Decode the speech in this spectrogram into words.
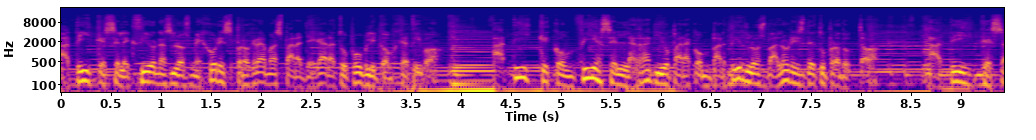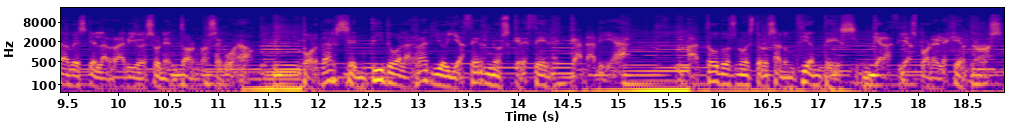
A ti que seleccionas los mejores programas para llegar a tu público objetivo. A ti que confías en la radio para compartir los valores de tu producto. A ti que sabes que la radio es un entorno seguro. Por dar sentido a la radio y hacernos crecer cada día. A todos nuestros anunciantes, gracias por elegirnos.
